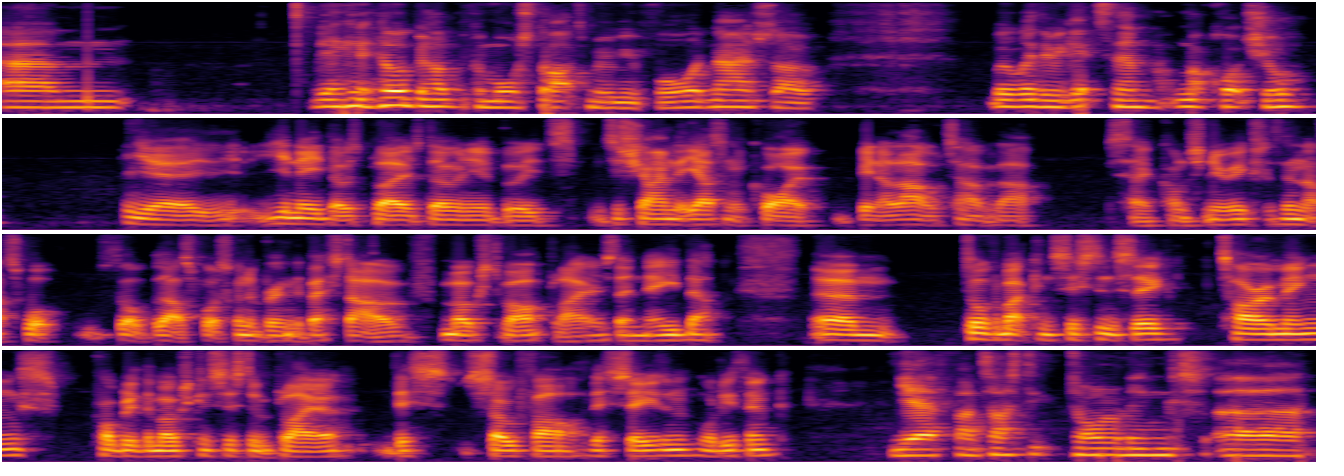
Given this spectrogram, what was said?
Um, yeah, he'll be hoping for more starts moving forward now. So, whether he gets them, I'm not quite sure. Yeah, you need those players, don't you? But it's it's a shame that he hasn't quite been allowed to have that say continuity because I think that's what that's what's going to bring the best out of most of our players. They need that. Um, talking about consistency, Tyrone Mings probably the most consistent player this so far this season. What do you think? Yeah, fantastic, Tyrone Mings. Uh,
